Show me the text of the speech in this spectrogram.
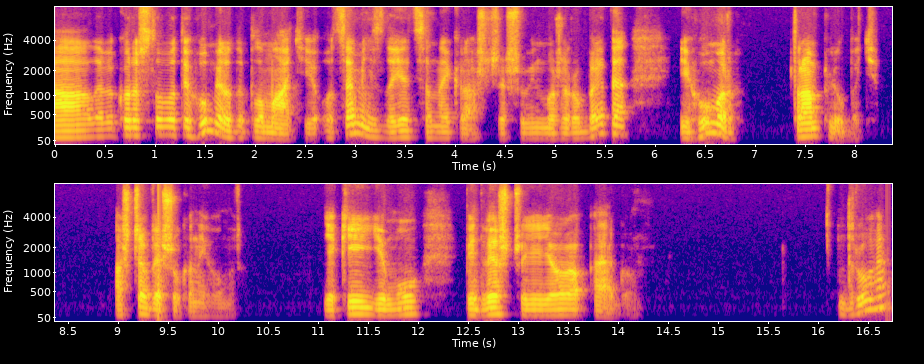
Але використовувати гумор у дипломатії, оце мені здається найкраще, що він може робити. І гумор Трамп любить, а ще вишуканий гумор, який йому підвищує його его. Друге,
